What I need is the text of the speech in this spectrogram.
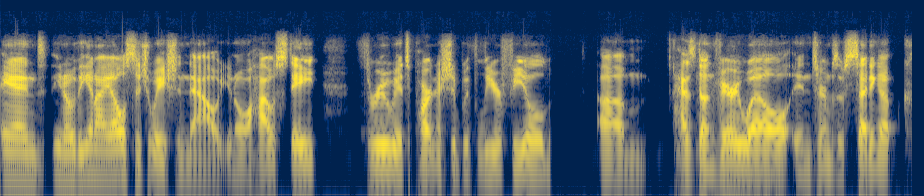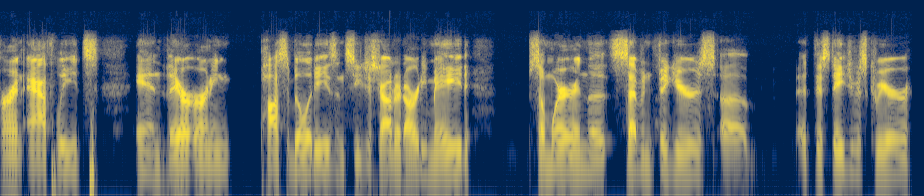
and you know the NIL situation now. You know Ohio State through its partnership with Learfield um, has done very well in terms of setting up current athletes and their earning possibilities. And CJ Stroud had already made somewhere in the seven figures uh, at this stage of his career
